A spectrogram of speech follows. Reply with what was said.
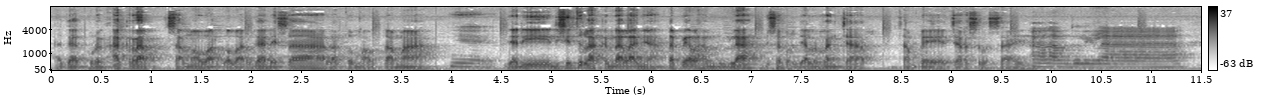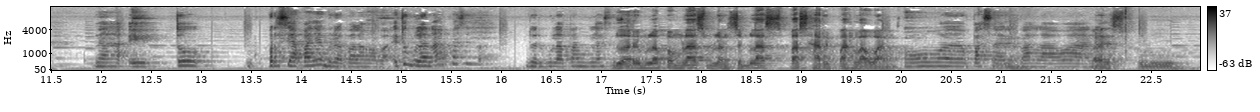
agak kurang akrab sama warga-warga desa Latoma Utama. Iya. Jadi di situlah kendalanya. Tapi alhamdulillah bisa berjalan lancar sampai acara selesai. Alhamdulillah. Nah, itu persiapannya berapa lama, Pak? Itu bulan apa sih, Pak? 2018. 2018 bulan 11 pas Hari Pahlawan. Oh, pas hari pahlawan. Pada 10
